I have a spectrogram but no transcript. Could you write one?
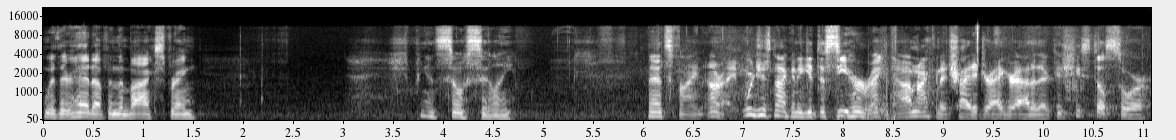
with her head up in the box spring. She's being so silly. That's fine. All right, we're just not going to get to see her right now. I'm not going to try to drag her out of there because she's still sore.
